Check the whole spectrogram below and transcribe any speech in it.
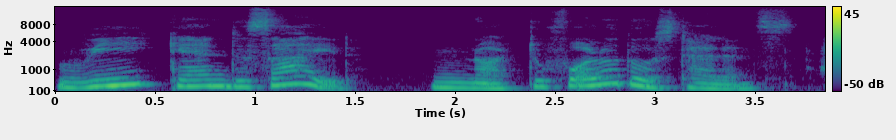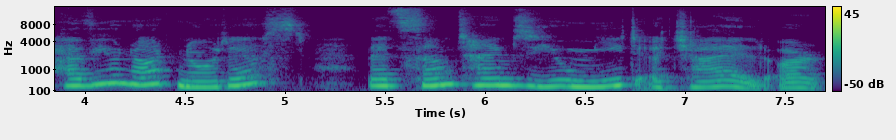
we can decide not to follow those talents. Have you not noticed that sometimes you meet a child or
